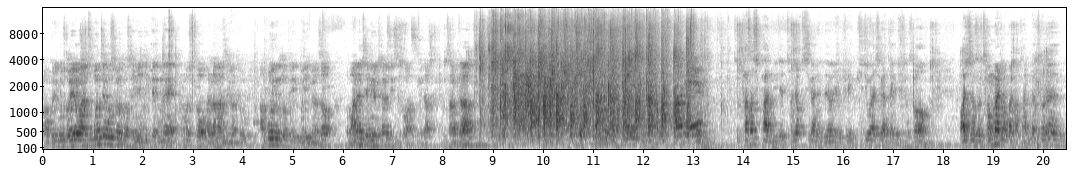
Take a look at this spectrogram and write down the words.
어, 그리고 저희 영화 두 번째 보시면 더 재미있기 때문에 한 번씩 더 관람하시면 또 안 보이는 것들이 보이면서 더 많은 재미를 찾을 수 있을 것 같습니다. 감사합니다. 아, 예. 지금 5시 반 이제 저녁 시간인데요. 이렇게 귀중한 시간 내주셔서 와주셔서 정말 정말 감사합니다. 저는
